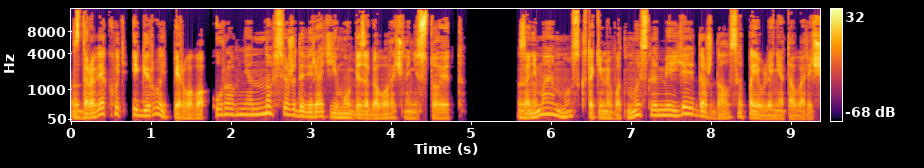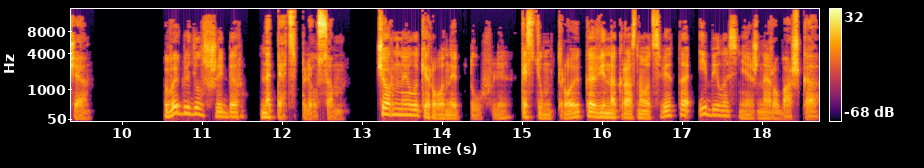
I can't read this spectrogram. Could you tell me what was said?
Здоровяк хоть и герой первого уровня, но все же доверять ему безоговорочно не стоит. Занимая мозг такими вот мыслями, я и дождался появления товарища. Выглядел Шибер на пять с плюсом черные лакированные туфли, костюм тройка вино-красного цвета и белоснежная рубашка.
